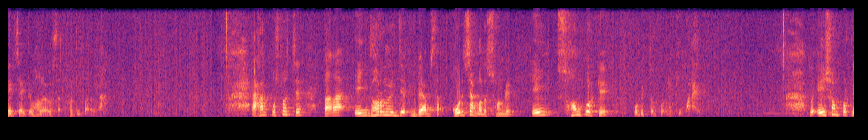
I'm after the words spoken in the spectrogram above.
এর চাইতে ভালো ব্যবসা হতেই পারে না। এখন প্রশ্ন হচ্ছে, তারা এই ধরনের যে ব্যবসা করছে আমাদের সঙ্গে, এই সম্পর্কে পবিত্র কোরআন কি বলে? তো এই সম্পর্কে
